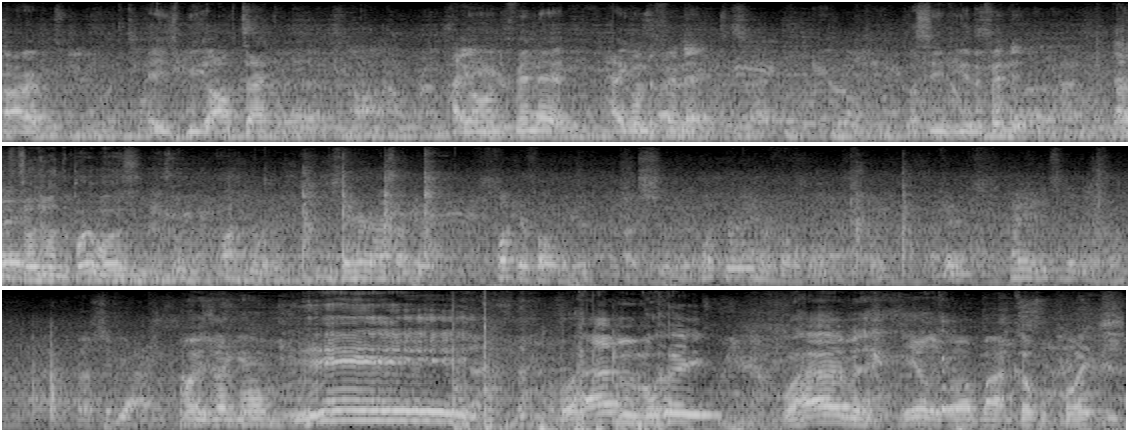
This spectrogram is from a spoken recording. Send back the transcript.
All right. HB off tackle. How you gonna defend that? How you gonna defend that? Let's see if you can defend it. I just told you what the play was. You say her ass out there. Fuck your phone, nigga. I should have. Fuck her in her phone, man. Okay, hey, it's together, man. Should be alright. What is that game? Yeah. What happened, boy? What happened? He only won by a couple points.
